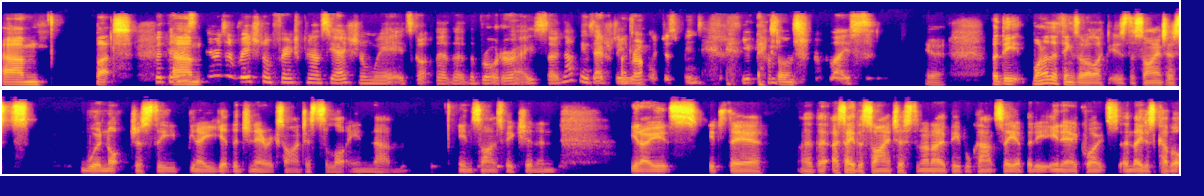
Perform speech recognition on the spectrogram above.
um, but but there is, um, there is a regional French pronunciation where it's got the the, the broader A. So nothing's actually okay. wrong. It just means you come Excellent. from a place. Yeah, but the one of the things that I liked is the scientists were not just the you know you get the generic scientists a lot in um, in science fiction and you know, it's it's there. Uh, I say the scientist, and I know people can't see it, but in air quotes, and they just cover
